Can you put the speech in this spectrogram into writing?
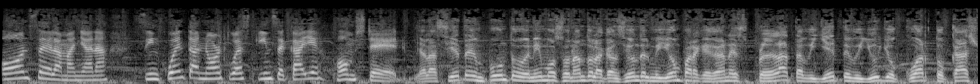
11 de la mañana, 50 Northwest 15 Calle, Homestead. Y a las 7 en punto venimos sonando la canción del millón para que ganes plata, billete, billullo, cuarto, cash.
